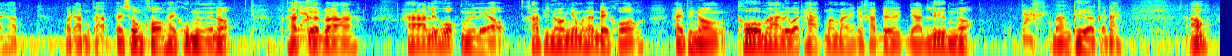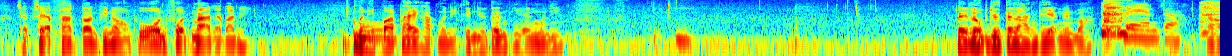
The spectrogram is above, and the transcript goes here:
นะครับพอดำก็ไปส่งของให้คู่มือเนาะถ้าเกิดว่าห้าหรือหกมือแล้วถ้าพี่น้องยังบ่ทันได้ของ ให้พี่น้องโทรมาหรือว่าทักมาใหม่เด้อครับ เด้ออย่าลืมเนาะจ้ะบางเทื่อก็ได้ เอาแสบๆฝากตอนพี่น้องพูนฝนมาแล้วบ้านนี้มื้อนี้ปลอดภัยครับมื้อนี้ขึ้นอยู่เทิงเถียงมื้อนี้เลยลบอยู่ตารางเถียงเงินบ่แม่นจ้ะเอา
